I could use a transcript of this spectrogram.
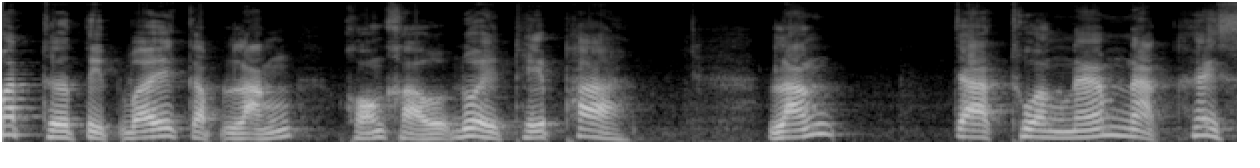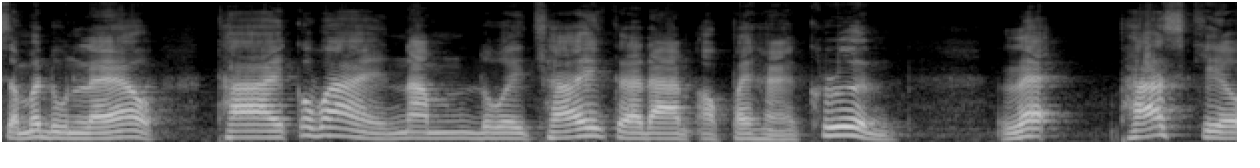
มัดเธอติดไว้กับหลังของเขาด้วยเทปผ้า หลังจากทวงน้ำหนักให้สมดุลแล้ว ทายก็ว่ายนำโดยใช้กระดานออกไปหาคลื่น และพาสเคล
